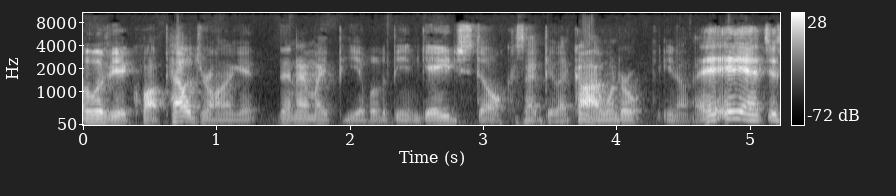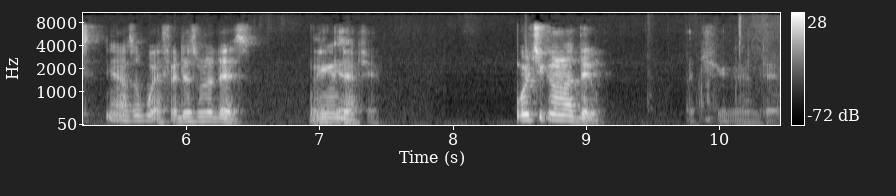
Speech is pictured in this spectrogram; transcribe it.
Olivier Coipel drawing it. Then I might be able to be engaged still because I'd be like, oh, I wonder, you know, yeah, it just you know, it's a whiff. It is what it is. What are you gonna do? What you gonna do? What you gonna do?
